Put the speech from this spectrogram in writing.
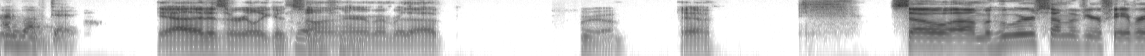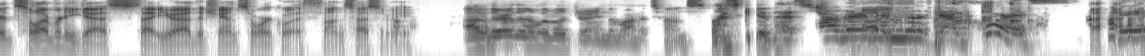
I loved it Yeah, that is a really good That's song. awesome. I remember that. Oh, yeah. Yeah. So, um, who are some of your favorite celebrity guests that you had the chance to work with on Sesame? Other than a Little During the Monotones. Let's get that straight. other than little, of course they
